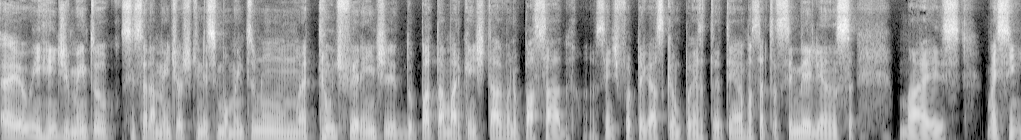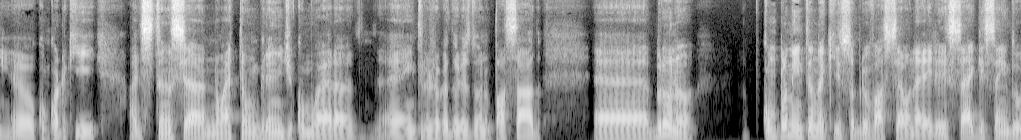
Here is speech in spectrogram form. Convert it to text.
É, eu em rendimento, sinceramente, acho que nesse momento não, não é tão diferente do patamar que a gente estava no passado. Se a gente for pegar as campanhas, até tem uma certa semelhança, mas, mas sim, eu concordo que a distância não é tão grande como era é, entre os jogadores do ano passado. É, Bruno, complementando aqui sobre o Vassell, né? Ele segue sendo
